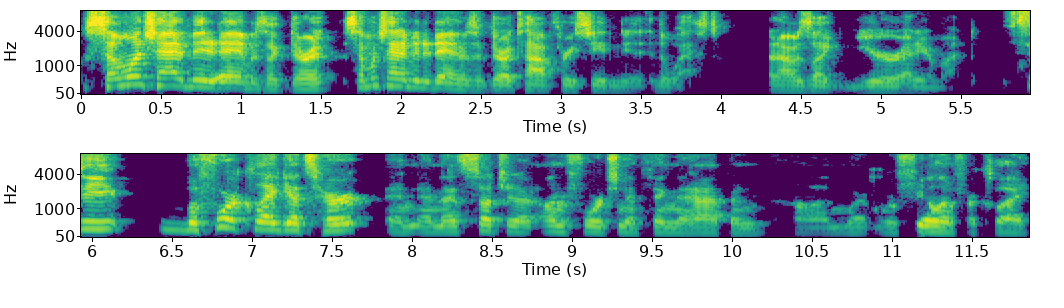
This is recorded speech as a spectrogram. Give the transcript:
Someone chatted me today and was like, "They're." Someone chatted me today and was like, "They're a top three seed in the, in the West," and I was like, "You're out of your mind." see, before Clay gets hurt, and, and that's such an unfortunate thing to happen. Um, we're, we're feeling for Clay.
